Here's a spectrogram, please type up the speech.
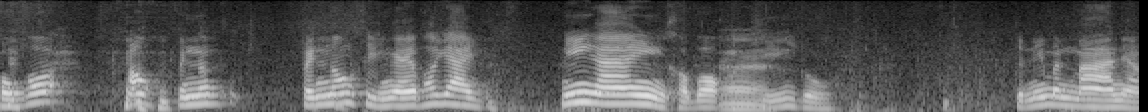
ผมก็ เอ้าเป็นน้องเป็นน้องสิงไงพ่อใหญ่ นี่ไงเขาบอกเออชี้ให้ดูทีนี้มันมาเนี่ย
